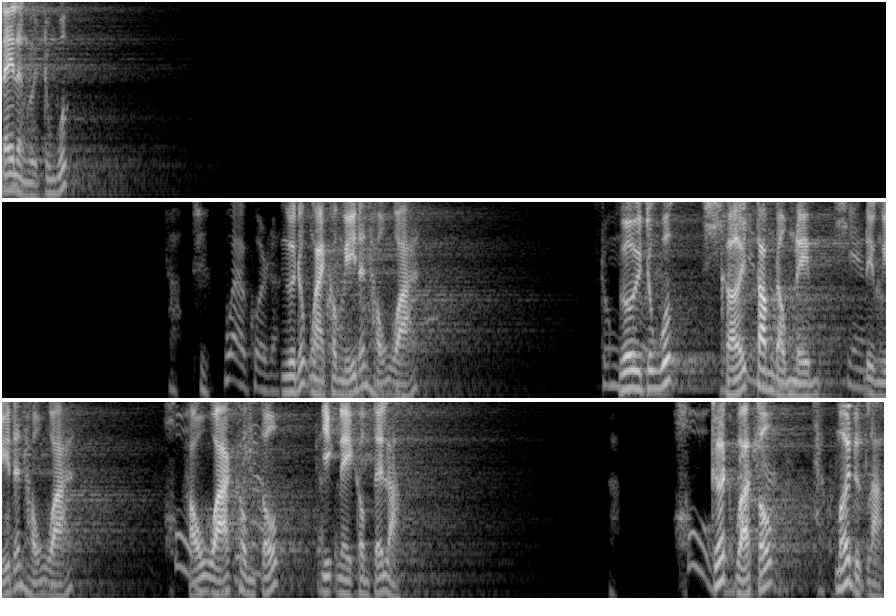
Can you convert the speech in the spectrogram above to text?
Đây là người trung quốc. Người nước ngoài không nghĩ đến hậu quả. Người trung quốc khởi tâm động niệm đều nghĩ đến hậu quả. Hậu quả không tốt việc này không thể làm. Kết quả tốt mới được làm.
